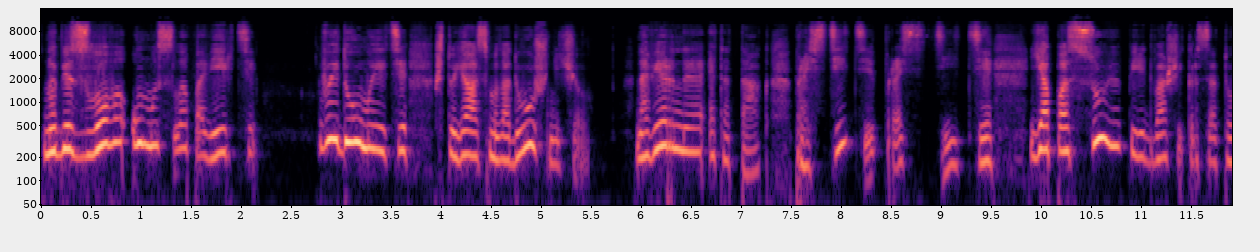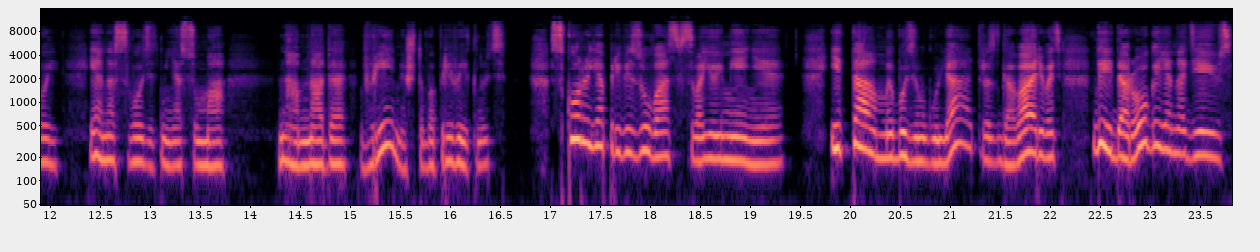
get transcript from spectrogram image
но без злого умысла, поверьте. Вы думаете, что я смолодушничал? Наверное, это так. Простите, простите. Я пасую перед вашей красотой, и она сводит меня с ума. Нам надо время, чтобы привыкнуть. Скоро я привезу вас в свое имение, и там мы будем гулять, разговаривать, да и дорога, я надеюсь,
